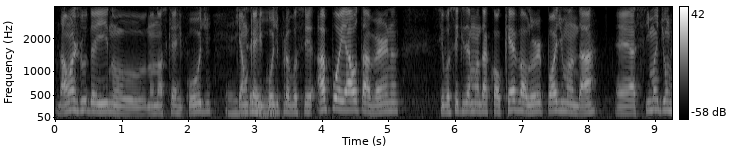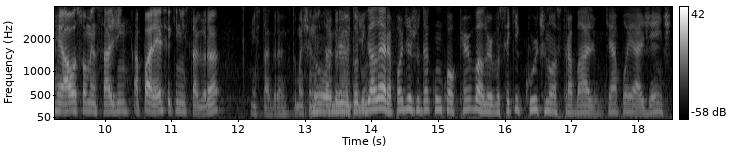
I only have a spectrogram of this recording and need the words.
Dá uma ajuda aí no, no nosso QR Code, que é um QR aí. Code pra você apoiar o Taverna. Se você quiser mandar qualquer valor, pode mandar. É, acima de um real, a sua mensagem aparece aqui no Instagram. No Instagram, tô mexendo no, Instagram no YouTube, aqui. galera, pode ajudar com qualquer valor. Você que curte o nosso trabalho, quer apoiar a gente,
